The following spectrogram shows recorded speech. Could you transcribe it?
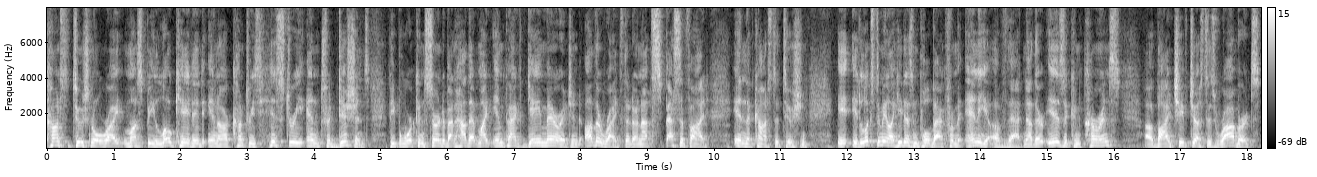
constitutional right must be located in our country's history and traditions. People were concerned about how that might impact gay marriage and other rights that are not specified in the Constitution. It, it looks to me like he doesn't pull back from any of that. Now, there is a concurrence uh, by Chief Justice Roberts.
